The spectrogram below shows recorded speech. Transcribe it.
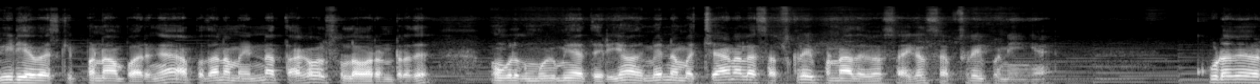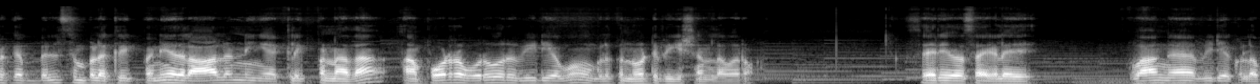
வீடியோவை ஸ்கிப் பண்ணாமல் பாருங்கள் அப்போ தான் நம்ம என்ன தகவல் சொல்ல வரோன்றது உங்களுக்கு முழுமையாக தெரியும். அதுமாரி நம்ம சேனலை சப்ஸ்கிரைப் பண்ணாத விவசாயிகள் சப்ஸ்கிரைப் பண்ணிங்க. கூடவே இருக்க பெல் சிம்பிளை கிளிக் பண்ணி அதில் ஆளுன்னு நீங்கள் கிளிக் பண்ணால் தான் நான் போடுற ஒரு ஒரு வீடியோவும் உங்களுக்கு நோட்டிஃபிகேஷனில் வரும். சரி விவசாயிகளே வாங்க வீடியோக்குள்ளே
